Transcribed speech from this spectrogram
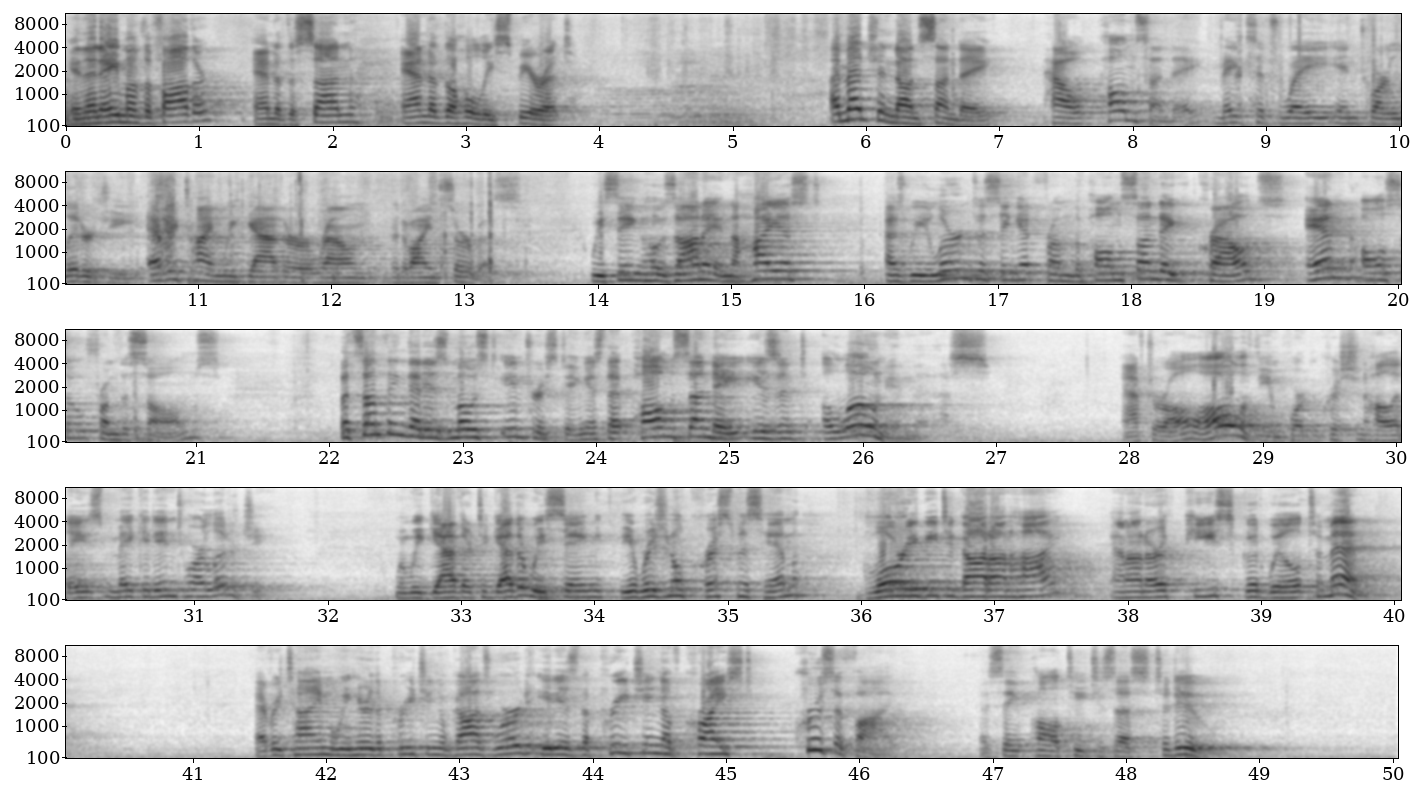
In the name of the Father, and of the Son, and of the Holy Spirit. I mentioned on Sunday how Palm Sunday makes its way into our liturgy every time we gather around the divine service. We sing Hosanna in the highest as we learn to sing it from the Palm Sunday crowds and also from the Psalms. But something that is most interesting is that Palm Sunday isn't alone in. After all, all of the important Christian holidays make it into our liturgy. When we gather together, we sing the original Christmas hymn, Glory be to God on high, and on earth peace, goodwill to men. Every time we hear the preaching of God's word, it is the preaching of Christ crucified, as St. Paul teaches us to do.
